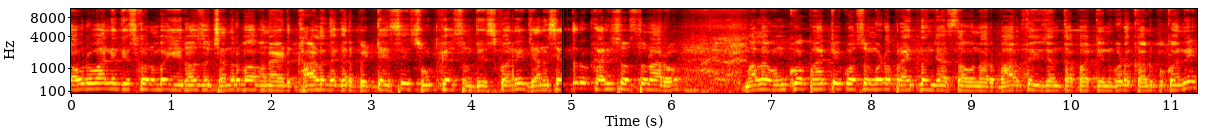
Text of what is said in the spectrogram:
గౌరవాన్ని తీసుకొని పోయి ఈరోజు చంద్రబాబు నాయుడు కాళ్ళ దగ్గర పెట్టేసి సూట్ కేసులు తీసుకొని జనసేందరూ కలిసి వస్తున్నారు. మళ్ళీ ఇంకో పార్టీ కోసం కూడా ప్రయత్నం చేస్తూ ఉన్నారు. భారతీయ జనతా పార్టీని కూడా కలుపుకొని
